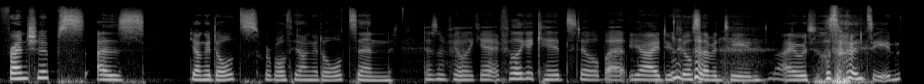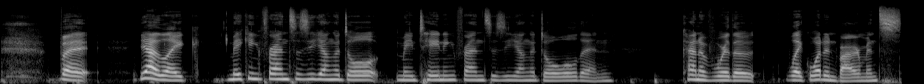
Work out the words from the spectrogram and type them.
friendships as young adults. We're both young adults, and Doesn't feel like it. I feel like a kid still, but yeah, I do feel 17. I always feel 17. But yeah, like making friends as a young adult, maintaining friends as a young adult, and kind of where the like what environments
